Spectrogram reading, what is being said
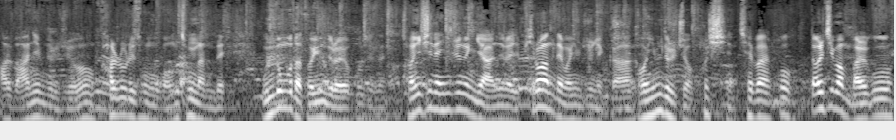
아 많이 힘들죠. 칼로리 소모가 엄청난데 운동보다 더 힘들어요 포즈는. 전신에 힘주는 게 아니라 필요한 데만 힘주니까 더 힘들죠. 훨씬. 제발 꼭 떨지만 말고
